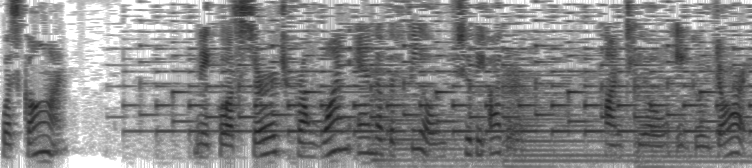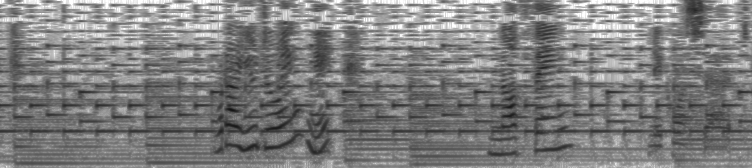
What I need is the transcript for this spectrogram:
was gone. Nicholas searched from one end of the field to the other until it grew dark. What are you doing, Nick? Nothing, Nicholas said.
